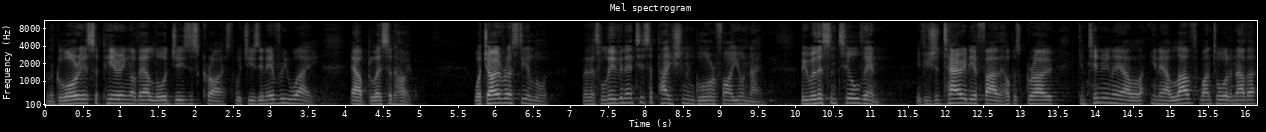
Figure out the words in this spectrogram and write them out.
and the glorious appearing of our Lord Jesus Christ, which is in every way our blessed hope. Watch over us, dear Lord. Let us live in anticipation and glorify your name. Be with us until then. If you should tarry, dear Father, help us grow, continuing in our, in our love one toward another,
